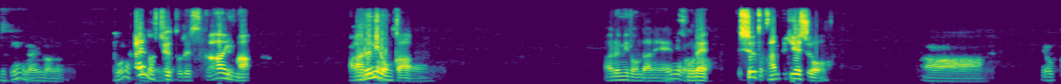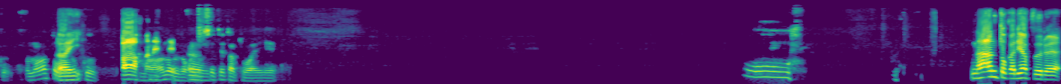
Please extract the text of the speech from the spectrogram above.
すげえな、今の。どうなって誰のシュートですか？今。アルミロンかアルミロンだねこれ、シュート完璧でしょ。ああ。よく、この後もよく、バーまあ、アーノ跳ねて。ルドが乗せてたとはいえ、うんなんとかリアプール、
